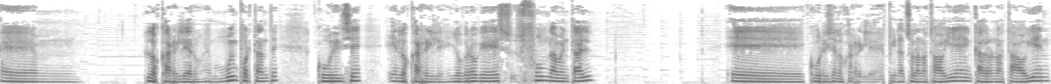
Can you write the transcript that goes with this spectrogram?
em, los carrileros. Es muy importante cubrirse en los carriles. Yo creo que es fundamental eh, cubrirse en los carriles. Spinazzola no ha estado bien, Cadrón no ha estado bien.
